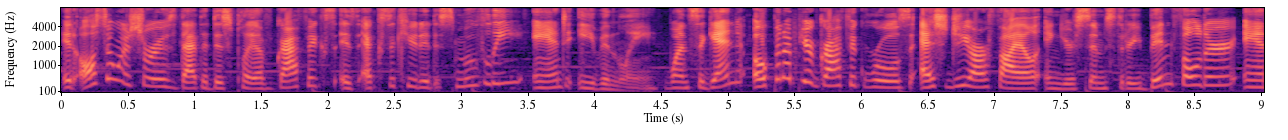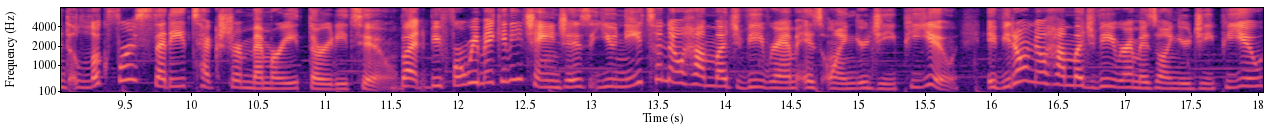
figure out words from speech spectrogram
It also ensures that the display of graphics is executed smoothly and evenly. Once again, open up your graphic rules SGR file in your Sims 3 bin folder and look for steady texture memory 32. But before we make any changes, you need to know how much VRAM is on your GPU. If you don't know how much VRAM is on your GPU,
